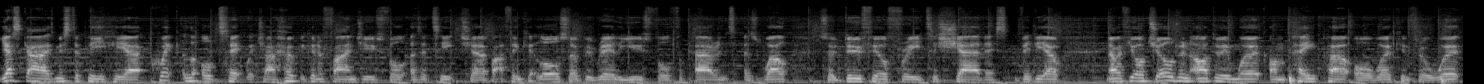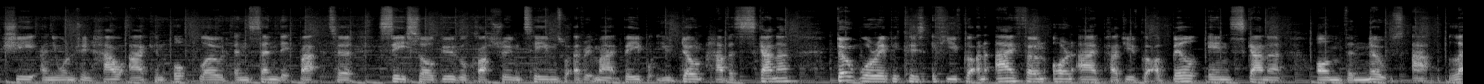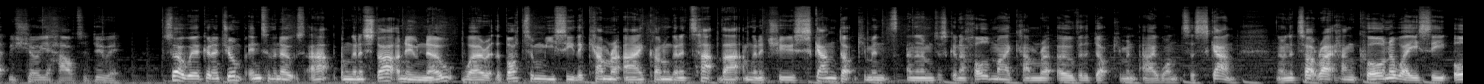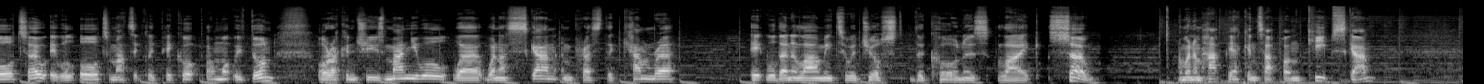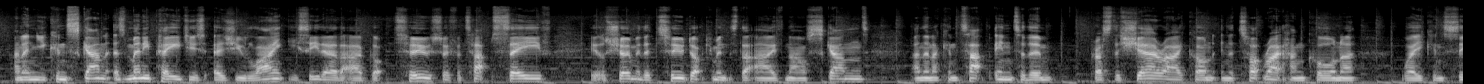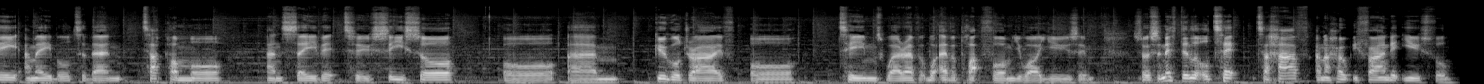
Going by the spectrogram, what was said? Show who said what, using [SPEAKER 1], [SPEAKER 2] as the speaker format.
[SPEAKER 1] Yes guys, Mr P here. Quick little tip which I hope you're going to find useful as a teacher, but I think it'll also be really useful for parents as well. So do feel free to share this video. Now if your children are doing work on paper or working through a worksheet and you're wondering how I can upload and send it back to Seesaw, Google Classroom, Teams, whatever it might be, but you don't have a scanner, don't worry because if you've got an iPhone or an iPad, you've got a built-in scanner on the Notes app. Let me show you how to do it. So we're going to jump into the Notes app. I'm going to start a new note where at the bottom you see the camera icon. I'm going to tap that. I'm going to choose scan documents and then I'm just going to hold my camera over the document I want to scan. Now in the top right hand corner where you see auto, it will automatically pick up on what we've done. Or I can choose manual where when I scan and press the camera, it will then allow me to adjust the corners like so. And when I'm happy, I can tap on keep scan and then you can scan as many pages as you like. You see there that I've got two. So if I tap save, it'll show me the two documents that I've now scanned and then I can tap into them, press the share icon in the top right hand corner where you can see I'm able to then tap on more and save it to Seesaw or um, Google Drive or Teams, wherever, whatever platform you are using. So it's a nifty little tip to have and I hope you find it useful.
